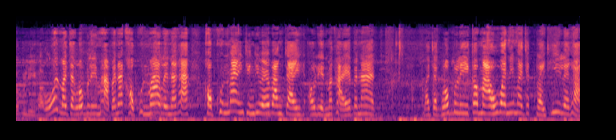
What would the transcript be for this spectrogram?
ลบบุรีครับโอ้ยมาจากลบบุรีมาหาป้านาฏขอบคุณมากเลยนะคะ ขอบคุณมากจริงๆที่ไว้วางใจเอาเหรียญมาขายให้ป้านาฏมาจากลบบุรีก็มาอู้วันนี้มาจากหลายที่เลยค่ะ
